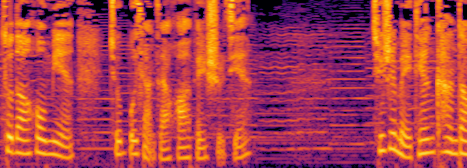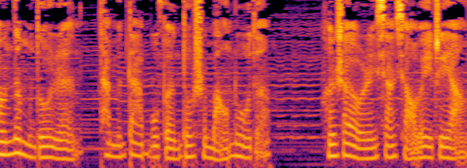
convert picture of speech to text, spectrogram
做到后面就不想再花费时间。其实每天看到那么多人，他们大部分都是忙碌的，很少有人像小魏这样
